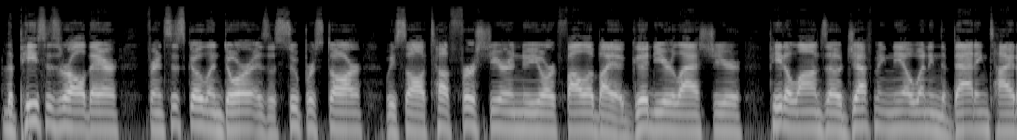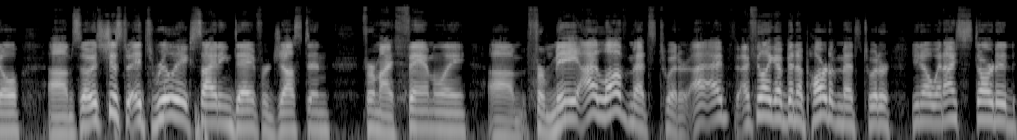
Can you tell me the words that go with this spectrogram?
the pieces are all there. Francisco Lindor is a superstar. We saw a tough first year in New York, followed by a good year last year. Pete Alonso, Jeff McNeil winning the batting title. Um, so it's just, it's really exciting day for Justin, for my family, um, for me. I love Mets Twitter. I, I, I feel like I've been a part of Mets Twitter. You know, when I started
